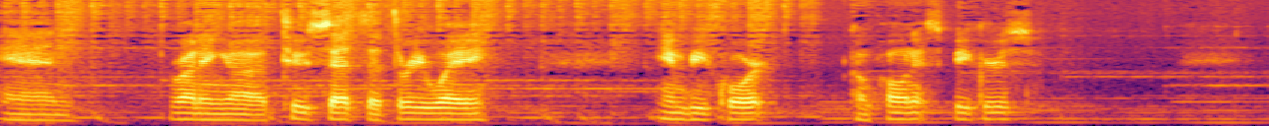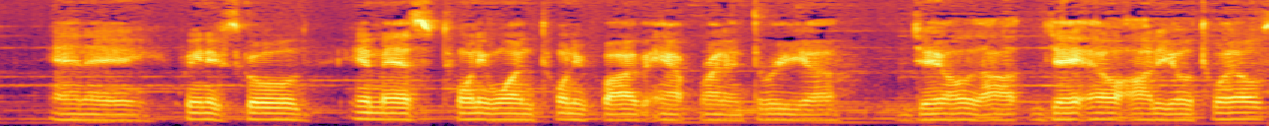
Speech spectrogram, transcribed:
and running uh, two sets of three-way MB Quart component speakers and a Phoenix Gold MS 2125 amp running three uh, JL, uh, JL Audio 12s.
